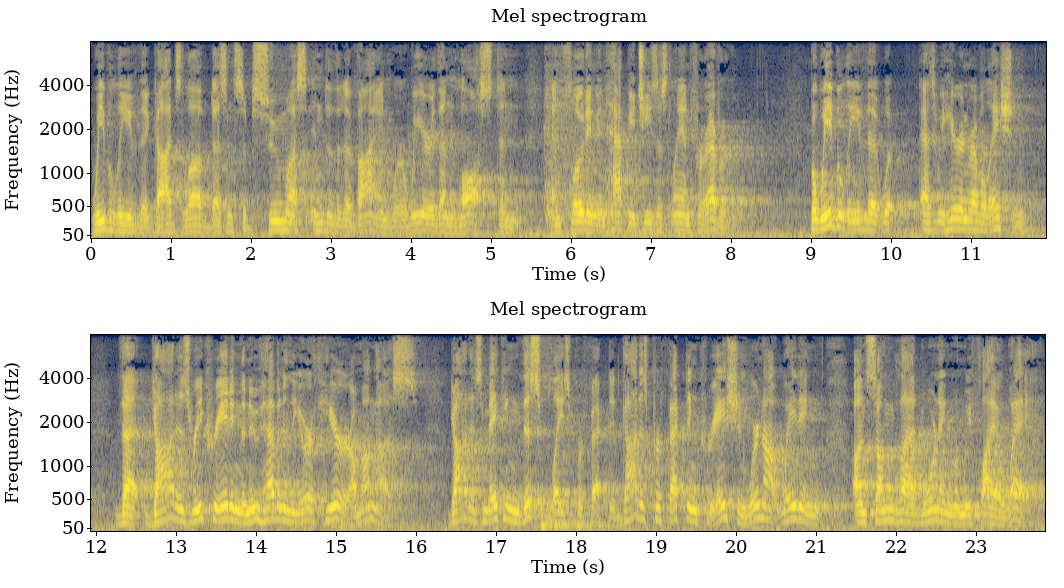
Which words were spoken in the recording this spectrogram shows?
we believe that God's love doesn't subsume us into the divine where we are then lost and, and floating in happy Jesus land forever. But we believe that, what, as we hear in Revelation, that God is recreating the new heaven and the earth here among us. God is making this place perfected. God is perfecting creation. We're not waiting on some glad morning when we fly away.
